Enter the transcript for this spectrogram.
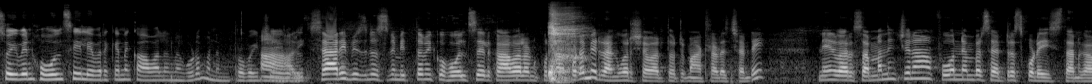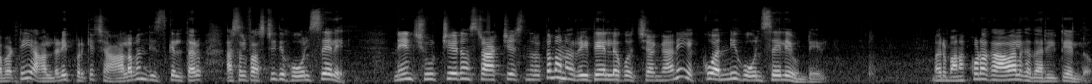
సో ఈవెన్ హోల్సేల్ ఎవరికైనా కావాలన్నా కూడా మనం ప్రొవైడ్ చేయాలి శారీ బిజినెస్ నిమిత్తం మీకు హోల్సేల్ కావాలనుకున్నా కూడా మీరు రంగవర్ష వారితో మాట్లాడచ్చండి. నేను వారికి సంబంధించిన ఫోన్ నెంబర్స్ అడ్రస్ కూడా ఇస్తాను కాబట్టి ఆల్రెడీ ఇప్పటికే చాలామంది తీసుకెళ్తారు. అసలు ఫస్ట్ ఇది హోల్సేలే నేను షూట్ చేయడం స్టార్ట్ చేసిన తర్వాత మనం రీటైల్లోకి వచ్చాం కానీ ఎక్కువ అన్నీ హోల్సేలే ఉండేవి. మరి మనకు కూడా కావాలి కదా రీటైల్లో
